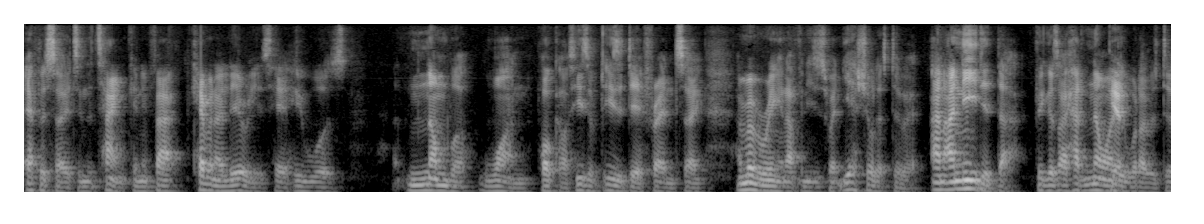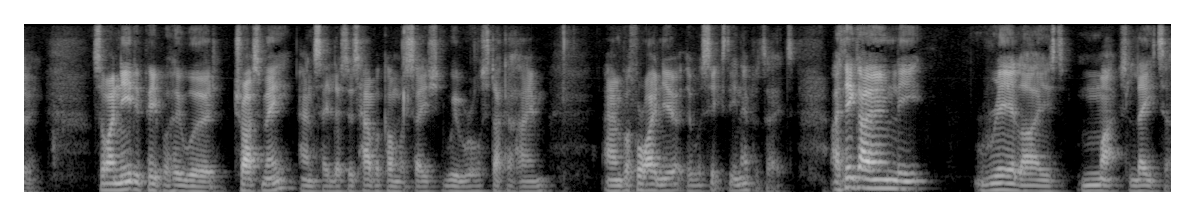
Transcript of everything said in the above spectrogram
episodes in the tank. And in fact, Kevin O'Leary is here, who was number one podcast. He's a, he's a dear friend. So I remember ringing up and he just went, yeah, sure, let's do it. And I needed that because I had no idea yep. what I was doing. So I needed people who would trust me and say, let's just have a conversation. We were all stuck at home. And before I knew it, there were 16 episodes. I think I only realized much later,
